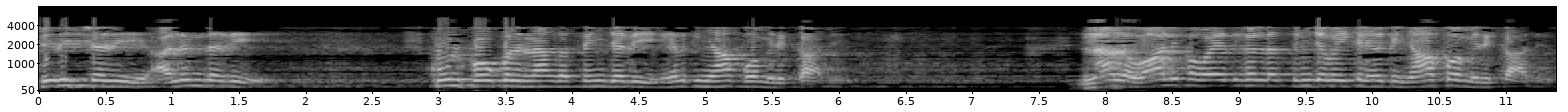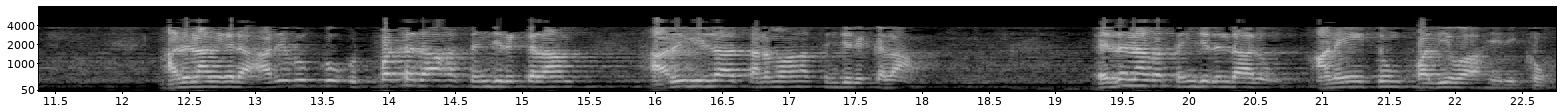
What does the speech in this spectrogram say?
சிரிச்சது அழுந்தது ஸ்கூல் போக்குள் நாங்க செஞ்சது எங்களுக்கு ஞாபகம் இருக்காது. நாங்க வாலிப வயதுகள்ல செஞ்ச வைக்க எனக்கு ஞாபகம் இருக்காது. அது நாங்க அறிவுக்கு உட்பட்டதாக செஞ்சிருக்கலாம் அறிவில்லா தனமாக செஞ்சிருக்கலாம். எதை நாங்க செஞ்சிருந்தாலும் அனைத்தும் பதிவாக இருக்கும்.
